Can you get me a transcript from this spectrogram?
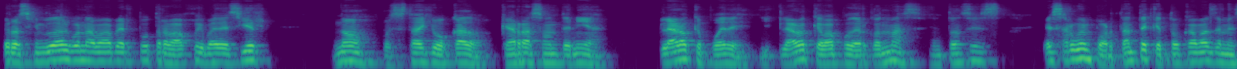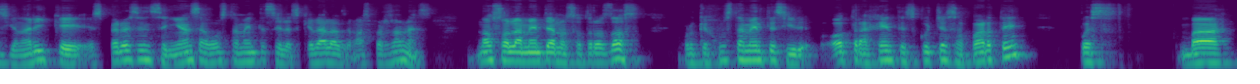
pero sin duda alguna va a ver tu trabajo y va a decir, no, pues está equivocado. ¿Qué razón tenía? Claro que puede y claro que va a poder con más. Entonces, es algo importante que tú acabas de mencionar y que espero esa enseñanza justamente se les queda a las demás personas, no solamente a nosotros dos, porque justamente si otra gente escucha esa parte, pues va,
